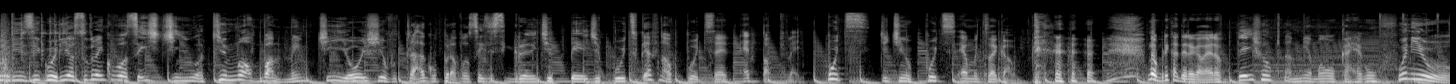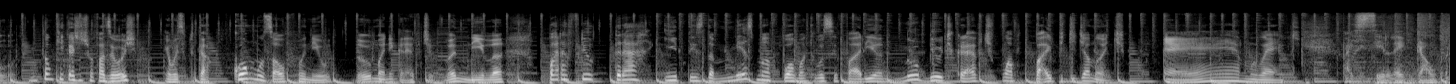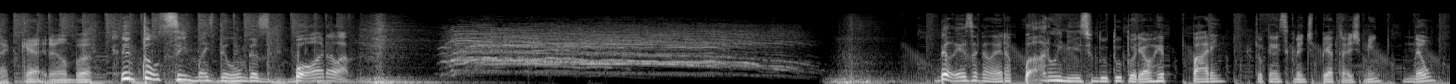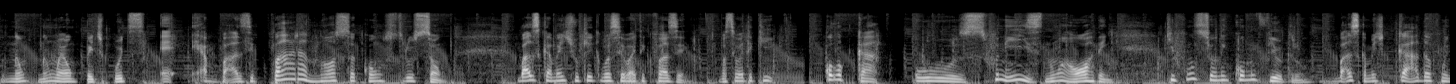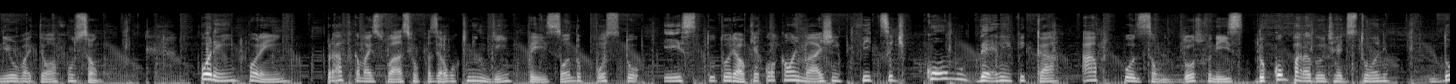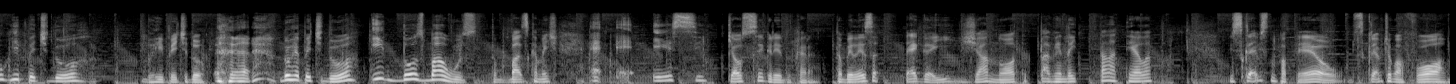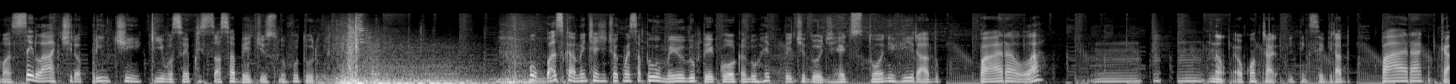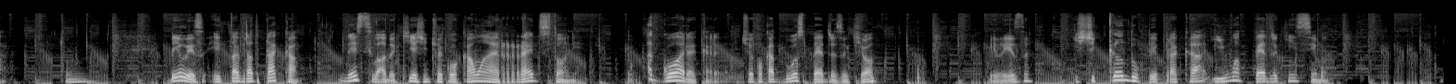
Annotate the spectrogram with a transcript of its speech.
guris e gurias, tudo bem com vocês? Tinho aqui novamente e hoje eu trago pra vocês esse grande P de putz, porque afinal putz é, é top, velho. Putz, Didinho, putz, é muito legal. Não, brincadeira galera, vejam que na minha mão eu carrego um funil. Então o que, que a gente vai fazer hoje? Eu vou explicar como usar o funil do Minecraft Vanilla para filtrar itens da mesma forma que você faria no Buildcraft com a pipe de diamante. É, moleque. Vai ser legal pra caramba. Então, sem mais delongas, bora lá. Beleza, galera, para o início do tutorial, reparem que eu tenho esse grande pé atrás de mim. Não, não, não é um pet putz, é, é a base para a nossa construção. Basicamente, o que, que você vai ter que fazer? Você vai ter que colocar os funis numa ordem que funcionem como filtro. Basicamente, cada funil vai ter uma função. Porém, porém, para ficar mais fácil, vou fazer algo que ninguém fez quando postou esse tutorial, que é colocar uma imagem fixa de como devem ficar a posição dos funis, do comparador de redstone, do repetidor, do repetidor, do repetidor e dos baús. Então, basicamente, é, é, esse que é o segredo, cara. Então, beleza? Pega aí, já anota, tá vendo aí, tá na tela escreve isso no papel, escreve de alguma forma, sei lá, tira print que você vai precisar saber disso no futuro. Bom, basicamente a gente vai começar pelo meio do P, colocando o repetidor de redstone virado para lá. Hum, hum, hum. Não, é o contrário, ele tem que ser virado para cá. Beleza, ele está virado para cá. Nesse lado aqui a gente vai colocar uma redstone. Agora, cara, a gente vai colocar duas pedras aqui, ó. Beleza? Esticando o P pra cá e uma pedra aqui em cima.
